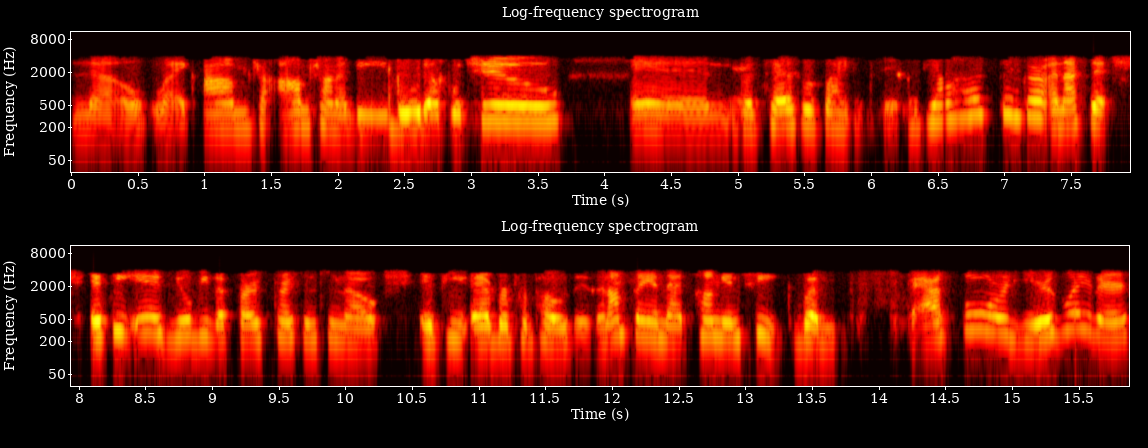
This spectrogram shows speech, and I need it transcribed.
no, like I'm try- I'm trying to be booed up with you. And but Tez was like, "Is your husband, girl?" And I said, "If he is, you'll be the first person to know if he ever proposes." And I'm saying that tongue in cheek. But fast forward years later,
